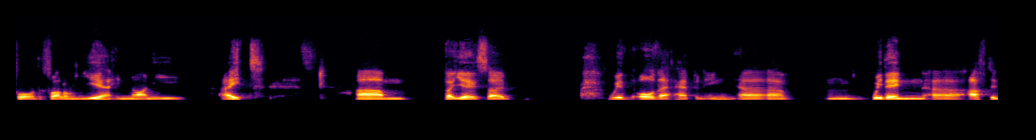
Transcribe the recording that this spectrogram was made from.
for the following year in '98. Um, but yeah, so with all that happening, um, we then, uh, after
